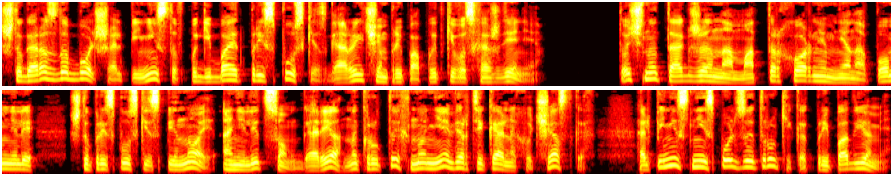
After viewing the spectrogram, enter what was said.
что гораздо больше альпинистов погибает при спуске с горы, чем при попытке восхождения. Точно так же на Маттерхорне мне напомнили, что при спуске спиной, а не лицом к горе, на крутых, но не вертикальных участках, альпинист не использует руки, как при подъеме,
